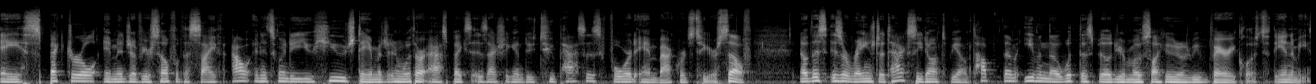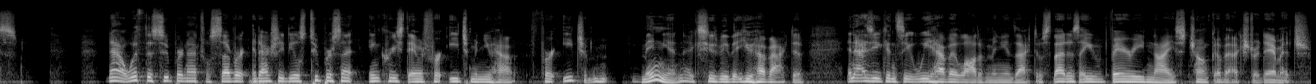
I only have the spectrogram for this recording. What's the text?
a spectral image of yourself with a scythe out, and it's going to do huge damage. And with our aspects, is actually going to do two passes forward and backwards to yourself. Now this is a ranged attack, so you don't have to be on top of them. Even though with this build, you're most likely going to be very close to the enemies. Now with the supernatural sever, it actually deals two percent increased damage for each minion you have for each minion, excuse me, that you have active. And as you can see, we have a lot of minions active, so that is a very nice chunk of extra damage.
